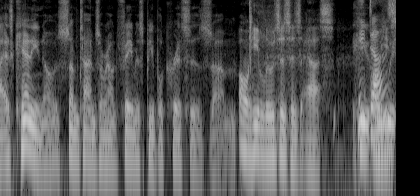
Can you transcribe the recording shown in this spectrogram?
as Kenny knows, sometimes around famous people, Chris is. Um, Oh, he loses his S. He, oh, does. we-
